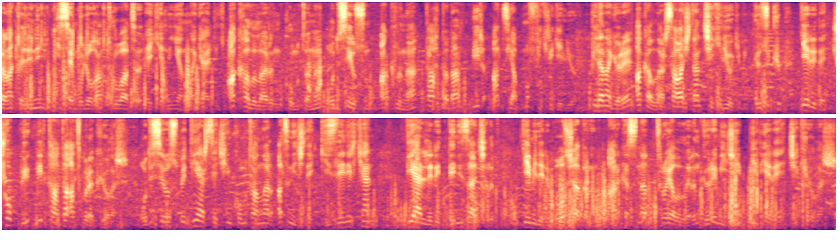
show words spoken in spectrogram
Çanakkale'nin bir sembolü olan Truva atı heykelinin yanına geldik. Akhalıların komutanı Odysseus'un aklına tahtadan bir at yapma fikri geliyor. Plana göre Akalılar savaştan çekiliyor gibi gözüküp geride çok büyük bir tahta at bırakıyorlar. Odysseus ve diğer seçkin komutanlar atın içine gizlenirken diğerleri denize açılıp gemileri Bozcaada'nın arkasına Troyalıların göremeyeceği yere çekiyorlar.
